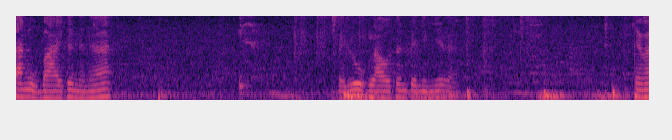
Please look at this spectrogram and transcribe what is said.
ตั้งอุบายขึ้นนะนะ เป็นลูกเราซึ่งเป็นอย่างนี้แหละ ใช่ไหม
